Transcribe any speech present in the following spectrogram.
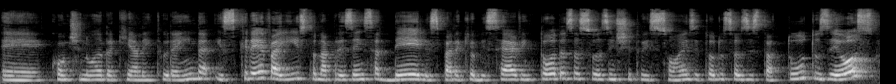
é, continuando aqui a leitura ainda, escreva isto na presença deles para que observem todas as suas instituições e todos os seus estatutos e os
